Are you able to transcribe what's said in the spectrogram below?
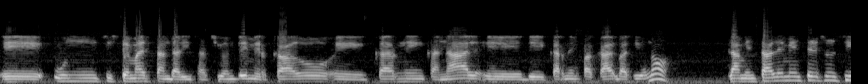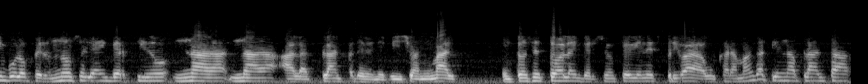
eh, un sistema de estandarización de mercado, eh, carne en canal, eh, de carne empacada vacío. No, lamentablemente es un símbolo, pero no se le ha invertido nada, nada a las plantas de beneficio animal. Entonces toda la inversión que viene es privada. Bucaramanga tiene una planta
